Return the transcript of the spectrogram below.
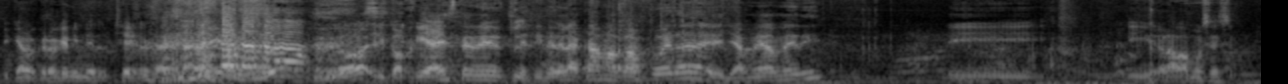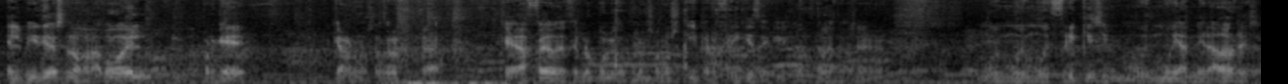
Y claro, creo que ni me duché. O sea, ¿no? Y cogí a este, de- le tiré de la cama para afuera, eh, llamé a Medi y, y grabamos ese- el vídeo, se lo grabó él, porque, claro, nosotros, o sea, queda feo decirlo público, pero somos hiper frikis de Kiko González. O sea, muy, muy, muy frikis y muy, muy admiradores.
